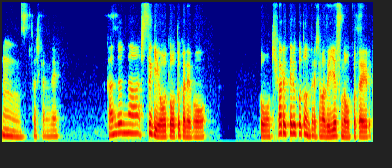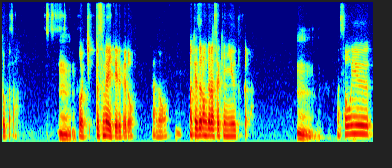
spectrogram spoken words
うん、確かにね。単純な質疑応答とかでも、こう聞かれてることに対してまずイエス、ノーを答えるとか、うん、こうチップスめいてるけど、あのまあ、結論から先に言うとか、そういう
